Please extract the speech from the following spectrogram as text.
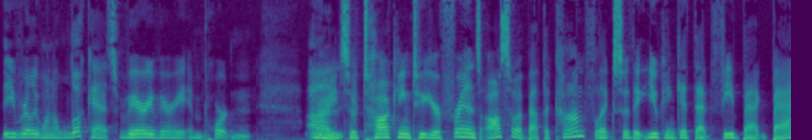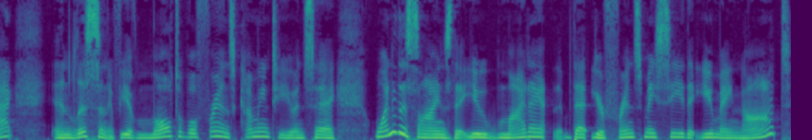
that you really want to look at. It's very, very important. Um, right. So talking to your friends also about the conflict so that you can get that feedback back. And listen, if you have multiple friends coming to you and say, one of the signs that you might, that your friends may see that you may not,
